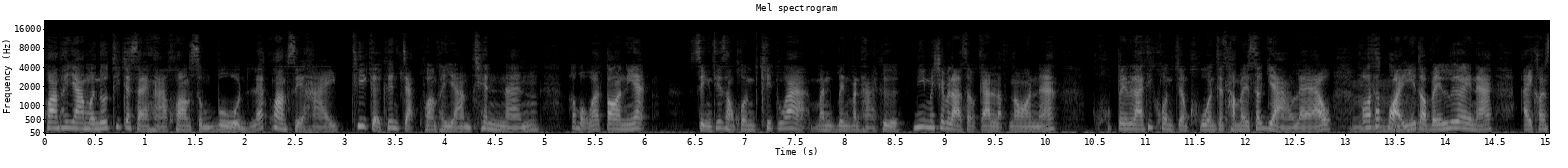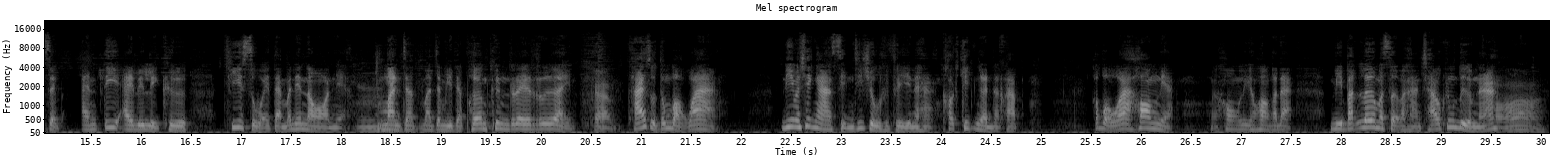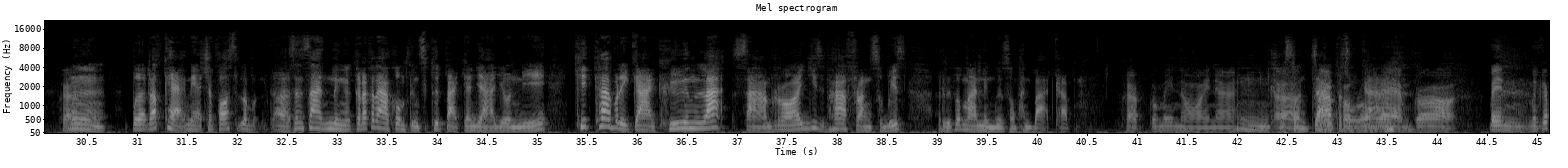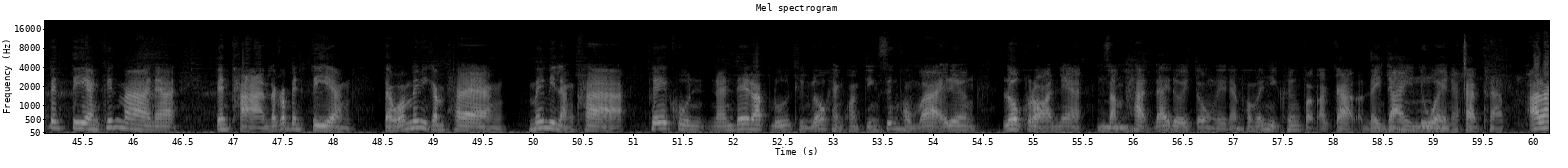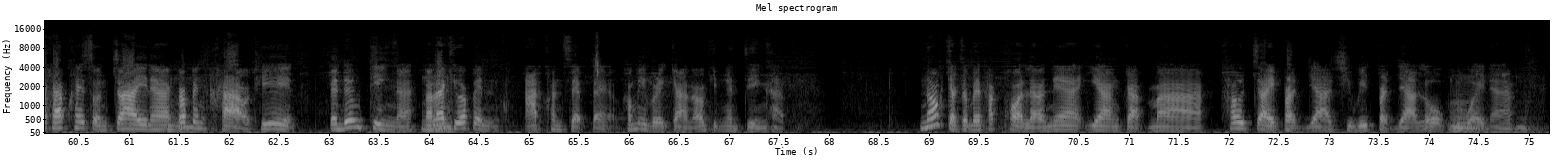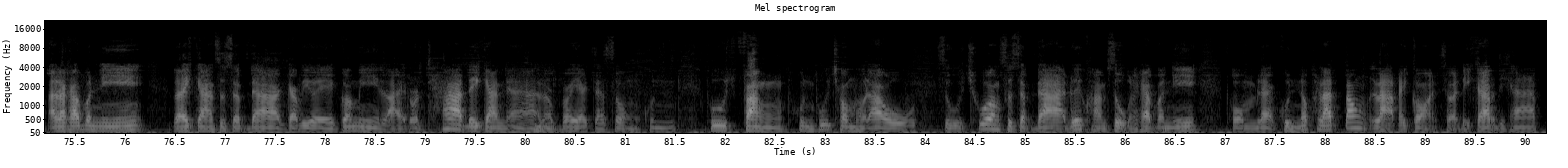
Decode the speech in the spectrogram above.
ความพยายามมนุษย์ที่จะแสวงหาความสมบูรณ์ และความเสียหายที่เกิดขึ้นจากความพยายามเช่นนั้น เขาบอกว่าตอนเนี้ยสิ่งที่สองคนคิดว่ามันเป็นปัญหาคือ นี่ไม่ใช่เวลาสำหรับการหลับนอนนะ เป็นเวลาที่คนจะควรจะทำอะไรสักอย่างแล้ว เพราะถ้าปล่อยอย่างนี้ต่อไปเรื่อยนะไอ้ concept anti-idyllic คือที่สวยแต่ไม่ได้นอนเนี่ย มันจะมันจะมีแต่เพิ่มขึ้นเรื่อยๆครับท้ายสุดต้องบอกว่า นี่ไม่ใช่งานศิลป์ที่โชว์ฟรีๆนะฮะเขาคิดเงินนะครับ เขาบอกว่าห้องเนี่ย ห้องเรียกห้องก็ได้ มี butler มาเสิร์ฟอาหารเช้าเครื่องดื่มนะอ๋อครับเออเปิดรับแขกเนี่ยเฉพาะเอ่อสั้นๆ 1 กรกฎาคมถึง 18 กันยายนนี้ คิดค่าบริการคืนละ 325 ฟรังสวิส หรือประมาณ 12,000 บาทครับ ครับก็ไม่น้อยนะอืมใครเอ่อสนใจภาพประขสองบโรการงณ์แรมก็เป็นเหมือนก็เป็นเตียงขึ้นมานะ เป็นฐานแล้วก็เป็นเตียง แต่ว่าไม่มีกำแพง ไม่มีหลังคา เพื่อให้คุณนั้นได้รับรู้ถึงโลกแห่งความจริง ซึ่งผมว่าไอ้เรื่องโลกร้อนเนี่ยสัมผัสได้โดยตรงเลยนะเพราะไม่มีเครื่องปรับอากาศใด ๆ ด้วยนะครับครับเอาละครับใครสนใจนะก็เป็นข่าวที่เป็นเรื่องจริงนะตอนแรกคิดว่าเป็น art concept แต่เขามีบริการแล้วก็คิดเงินจริงครับ นอกจากจะไปพักผ่อนแล้วเนี่ยยังกลับมาเข้าใจปรัชญาชีวิตปรัชญาโลกด้วยนะครับเอาละครับวันนี้ รายการสุดสัปดาห์กับ VOA ก็มีหลายรสชาติด้วยกันนะฮะเราก็อยากจะส่งคุณผู้ฟังคุณผู้ชมของเราสู่ช่วงสุดสัปดาห์ด้วยความสุขนะครับ วันนี้ผมและคุณนพรัตน์ต้องลาไปก่อน สวัสดีคสรับวัสดีครับ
